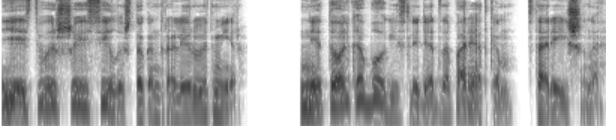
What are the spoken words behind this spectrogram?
Есть высшие силы, что контролируют мир. Не только боги следят за порядком, старейшина.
